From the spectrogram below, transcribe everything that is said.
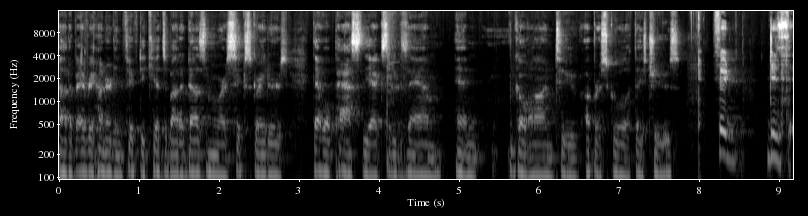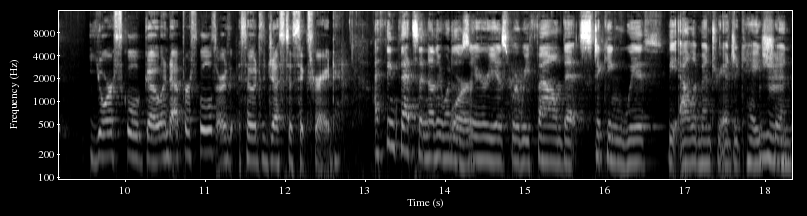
out of every 150 kids. About a dozen were sixth graders that will pass the exit exam and go on to upper school if they choose. So does your school go into upper schools, or so it's just a sixth grade? I think that's another one of those areas where we found that sticking with the elementary education,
